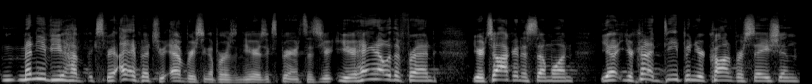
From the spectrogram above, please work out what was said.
many of you have experienced, I bet you every single person here has experienced this. You're, you're hanging out with a friend, you're talking to someone, you're, you're kind of deep in your conversation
